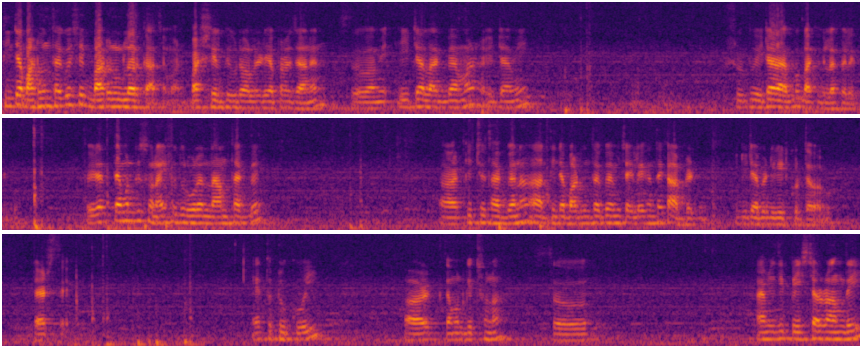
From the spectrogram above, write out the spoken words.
তিনটা বাটন থাকবে, সেই বাটনগুলোর কাজ আমার পার্সিয়াল ভিউটা অলরেডি আপনারা জানেন তো আমি এইটা লাগবে আমার, এটা আমি শুধু এটা রাখব, বাকিগুলো ফেলে দিব। তো এটা তেমন কিছু নাই, শুধু রোলের নাম থাকবে। আর কিছু থাকবে না, আর তিনটা বাটন থাকবে, আমি চাইলে এখান থেকে আপডেট ডিটেলে ডিলিট করতে পারব। দ্যাটস ইট এতটুকুই, আর তেমন কিছু না। তো আমি যদি পেজটা রান দিই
